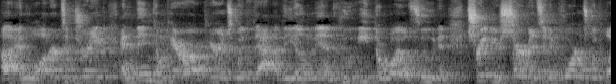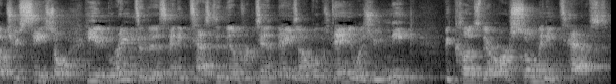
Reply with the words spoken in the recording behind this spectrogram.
uh, and water to drink, and then compare our appearance with that of the young men who eat the royal food, and treat your servants in accordance with what you see. So he agreed to this, and he tested them for 10 days. I think Daniel was unique because there are so many tests.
